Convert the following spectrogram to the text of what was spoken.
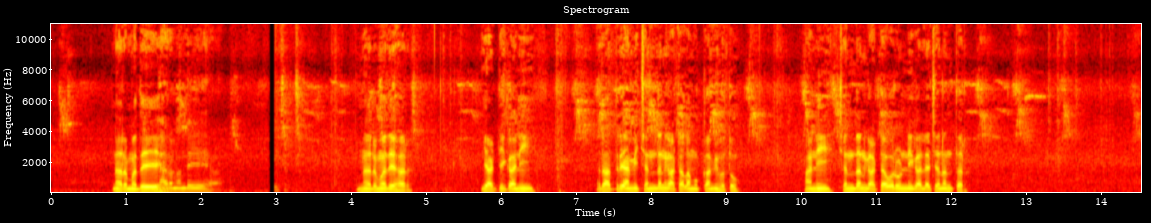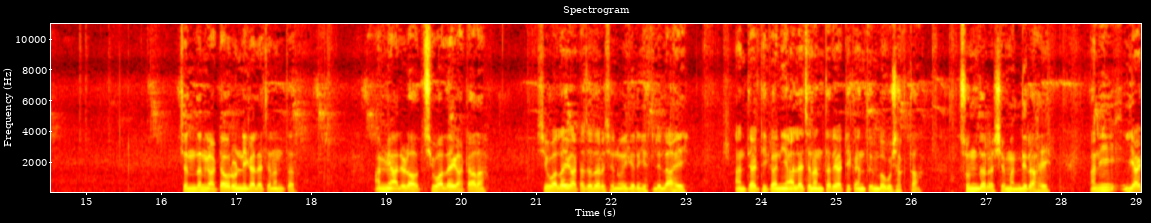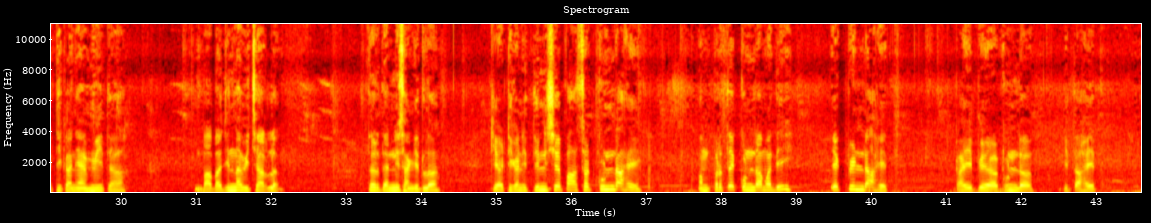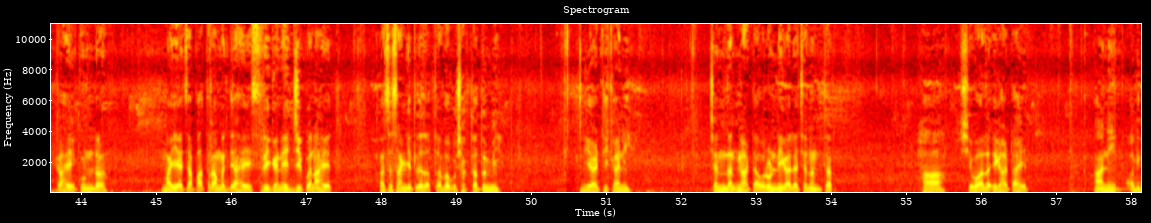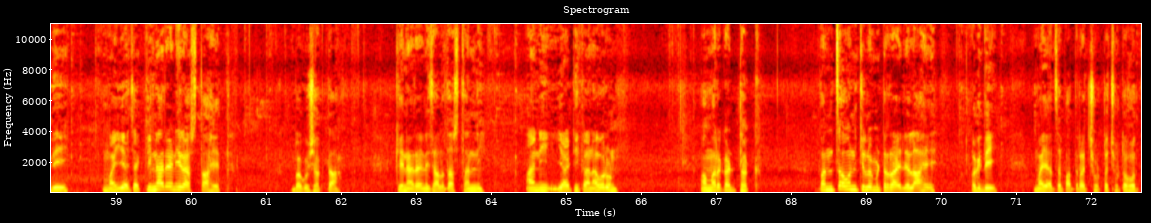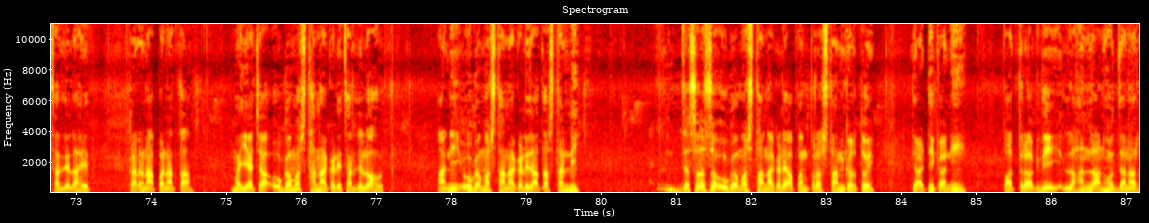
नर्मदे हर। नर्मदे है नर्मदे हर। या ठिकाणी रात्री आम्ही चंदन घाटाला मुक्कामी होतो आणि चंदन घाटावरून निघाल्याच्या नंतर चंदन घाटावरून निघाल्याच्या नंतर आम्ही आलेलो आहोत शिवालय घाटाला. शिवालय घाटाचं दर्शन वगैरे घेतलेलं आहे. आणि त्या ठिकाणी आल्याच्यानंतर या ठिकाणी तुम्ही बघू शकता. सुंदर असे मंदिर आहे. आणि या ठिकाणी आम्ही त्या बाबाजींना विचारलं. तर त्यांनी सांगितलं की या ठिकाणी तीनशे पासष्ट कुंड आहे. आणि प्रत्येक कुंडामध्ये एक पिंड आहेत. काही पि कुंड इथं आहेत काही कुंड मैयाच्या पात्रामध्ये आहे श्री गणेशजी पण आहेत. असं सांगितलं जातं. बघू शकता तुम्ही. या ठिकाणी चंदन घाटावरून निघाल्याच्या नंतर हा शिवालय घाट आहेत. आणि अगदी मैयाच्या किनाऱ्याने रस्ता आहेत. बघू शकता किनाऱ्याने चालत असताना. आणि या ठिकाणावरून अमरकंठक पंचावन्न किलोमीटर राहिलेलं आहे. अगदी मैयाचं पात्र छोटं छोटं होत चाललेलं आहे. कारण आपण आता मैयाच्या उगमस्थानाकडे चाललेलो आहोत. आणि उगमस्थानाकडे जात असताना जसं जसं उगमस्थानाकडे आपण प्रस्थान करतोय त्या ठिकाणी पात्र अगदी लहान लहान होत जाणार.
